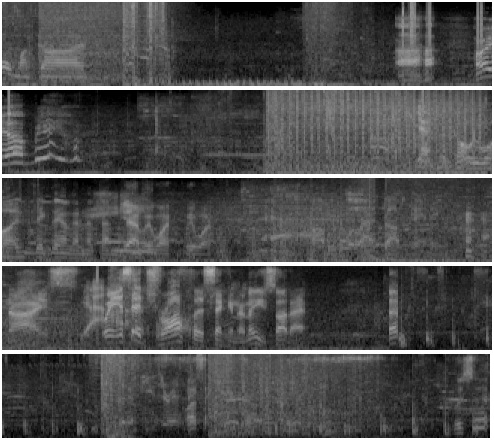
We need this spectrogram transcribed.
Oh my god. Ah, hurry up, B. Yes, let's go. We won. They, they don't got enough time. Yeah, we won. We won. Op four last stop standing. Nice. Yeah. Wait, it said draw for a second. I know you saw that. The What's that? What's that?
